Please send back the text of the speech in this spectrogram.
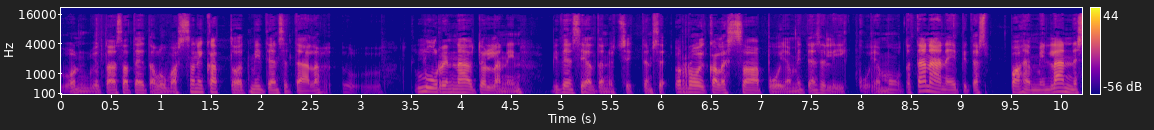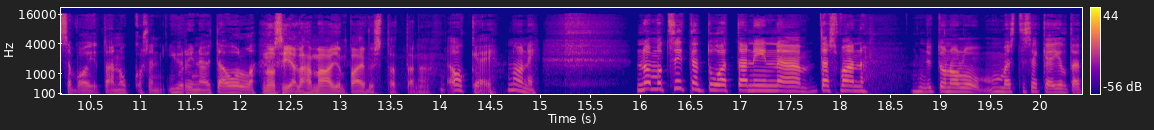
on jotain sateita luvassa, niin katsoo, että miten se täällä ö, luurin näytöllä, niin miten sieltä nyt sitten se roikalle saapuu ja miten se liikkuu ja muuta. Tänään ei pitäisi pahemmin. Lännessä voi jotain ukkosen jyrinöitä olla. No siellähän mä aion päivystää tänään. Okei, no niin. No mutta sitten tuota niin äh, tässä vaan nyt on ollut mun mielestä sekä Ilta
